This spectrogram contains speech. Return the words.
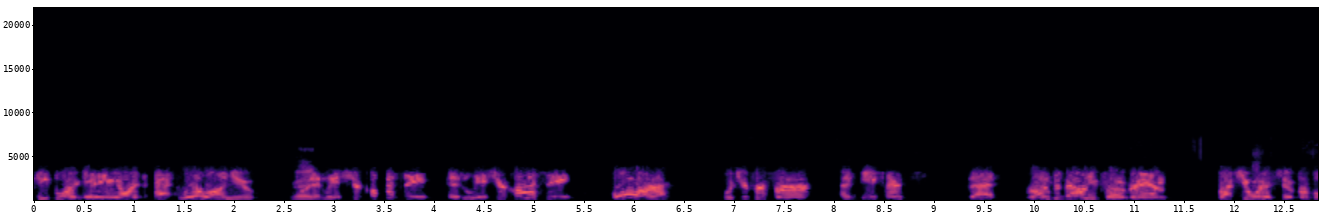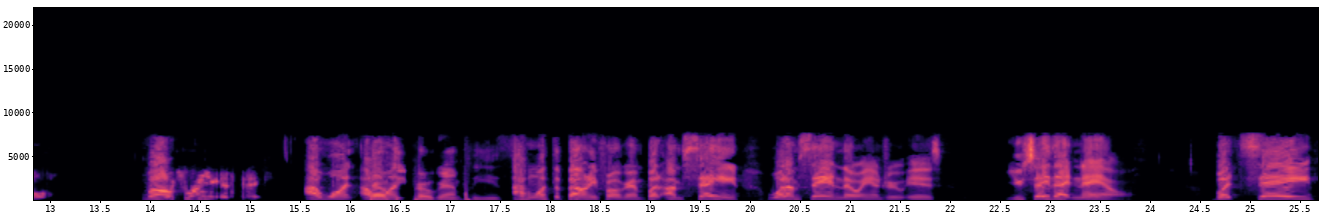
people are getting yards at will on you, but Right. at least you're classy. At least you're classy. Or would you prefer a defense that runs a bounty program, but you win a Super Bowl? Well, which one are you going to pick? I want I Bounty want program, please. I want the bounty program, but I'm saying what I'm saying though, Andrew, is you say that now, but say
